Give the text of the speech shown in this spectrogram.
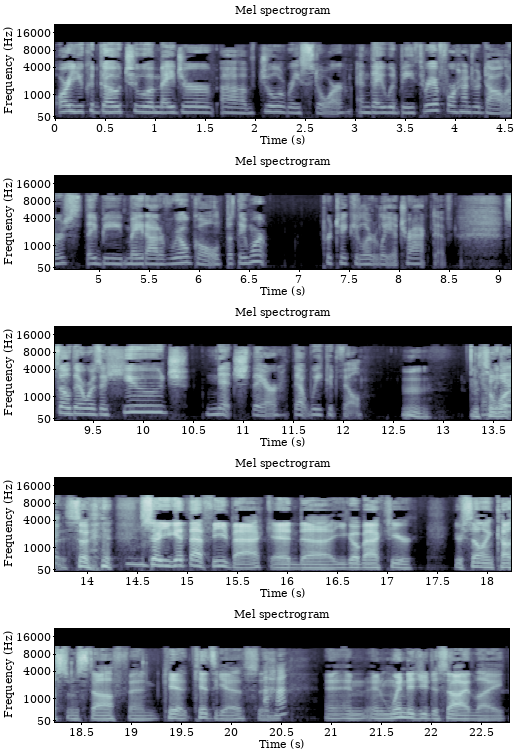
or you could go to a major uh, jewelry store, and they would be three or four hundred dollars. They'd be made out of real gold, but they weren't particularly attractive. So there was a huge niche there that we could fill. And so what? did. So so you get that feedback, and uh, you go back to your you're selling custom stuff and kid, kids gifts. And, Uh-huh. and, and and when did you decide like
